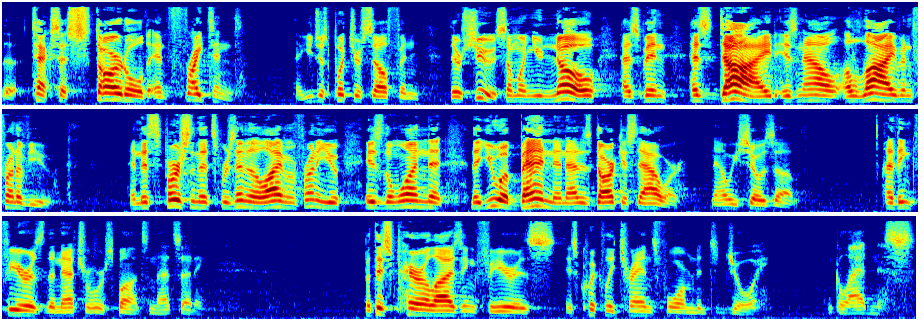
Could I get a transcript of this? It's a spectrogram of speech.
the text says, startled and frightened. Now you just put yourself in their shoes. Someone you know has been, has died is now alive in front of you. And this person that's presented alive in front of you is the one that, that you abandoned at his darkest hour. Now he shows up. I think fear is the natural response in that setting. But this paralyzing fear is, is quickly transformed into joy and gladness.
